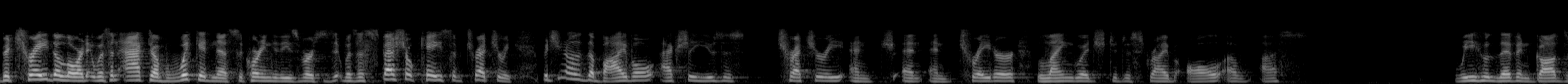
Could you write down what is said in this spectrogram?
betrayed the Lord. It was an act of wickedness, according to these verses. It was a special case of treachery. But you know that the Bible actually uses treachery and, and, and traitor language to describe all of us? We who live in God's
